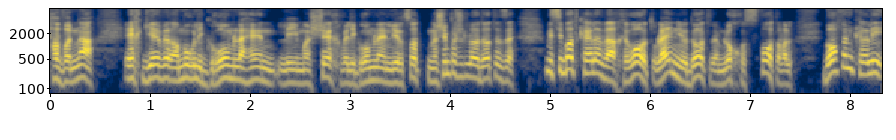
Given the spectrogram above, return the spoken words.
הבנה איך גבר אמור לגרום להן להימשך ולגרום להן לרצות, נשים פשוט לא יודעות את זה מסיבות כאלה ואחרות, אולי הן יודעות והן לא חושפות אבל באופן כללי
